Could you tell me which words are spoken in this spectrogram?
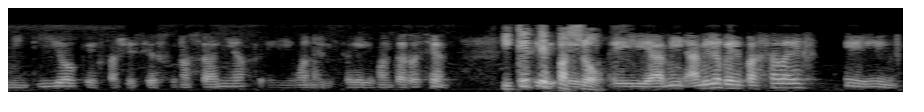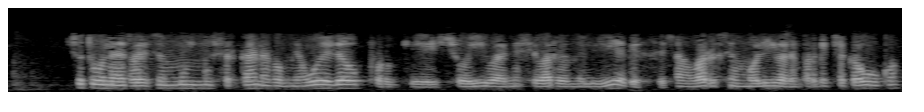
mi tío que falleció hace unos años y bueno la historia que conté recién y qué te pasó eh, y a mí a mí lo que me pasaba es eh, yo tuve una relación muy muy cercana con mi abuelo porque yo iba en ese barrio donde él vivía que se llama barrio San Bolívar en Parque Chacabuco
